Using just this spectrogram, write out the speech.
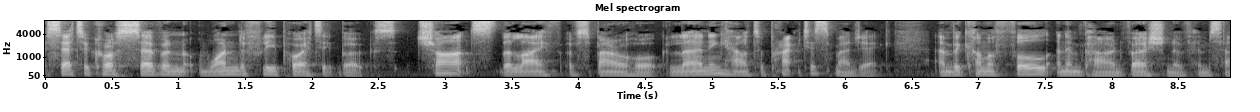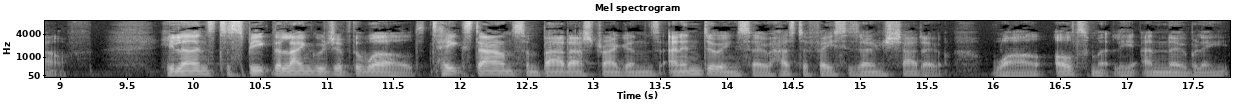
set across seven wonderfully poetic books, charts the life of Sparrowhawk learning how to practice magic and become a full and empowered version of himself. He learns to speak the language of the world, takes down some badass dragons, and in doing so has to face his own shadow, while ultimately and nobly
